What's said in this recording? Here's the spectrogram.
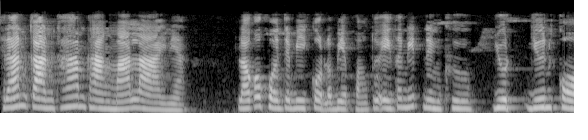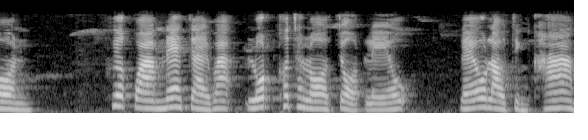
ฉะนั้นการข้ามทางม้าลายเนี่ย เราก็ควรจะมีกฎระเบียบของตัวเองสักนิดนึงคือ หยุดยืนก่อน เพื่อความแน่ใจว่ารถเขาชะลอจอดแล้ว แล้วเราจึงข้าม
